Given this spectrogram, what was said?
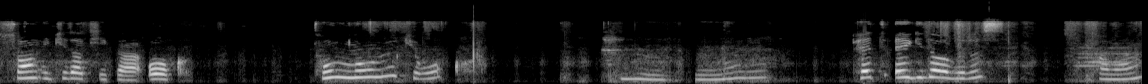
Son iki dakika. Ok. Tom ne oluyor ki ok? Hmm, ne oluyor? Pet Egg'i de alırız. Tamam.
